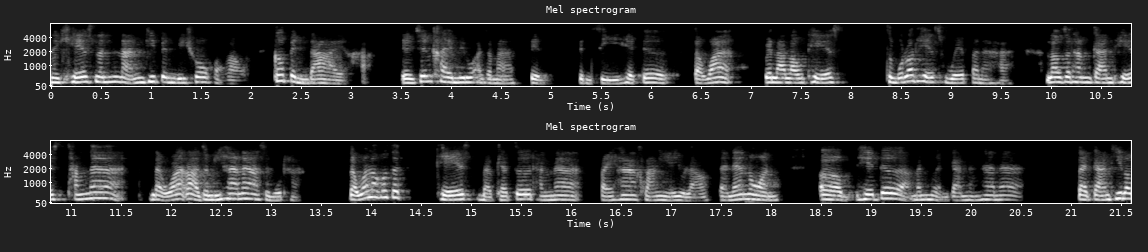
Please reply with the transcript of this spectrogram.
ในเคสนั้นๆ ที่เป็น visual ของเราก็เป็นได้ค่ะ อย่างเช่นใครไม่รู้อาจจะมาเป็นเป็นสี header แต่ว่าเวลาเรา test สมมุติเรา test เว็บนะคะ เราจะทำการ test ทั้งหน้า แต่ว่าอาจจะมีห้าหน้าสมมติค่ะ แต่ว่าเราก็จะ test แบบ capture ทั้งหน้าไปห้าครั้งอย่างนี้อยู่แล้ว แต่แน่นอนเอ่อ header มันเหมือนกันทั้งห้าหน้า แต่การที่เรา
